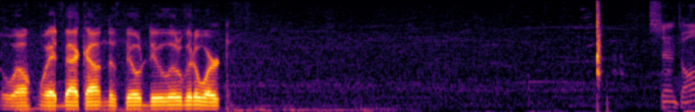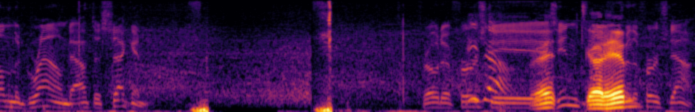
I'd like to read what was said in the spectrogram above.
Oh well, we'll head back out into the field, do a little bit of work. Sent on the ground out to second. Throw to first out. is Right, in got him. for the first out.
